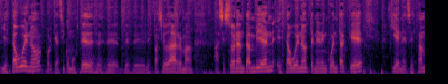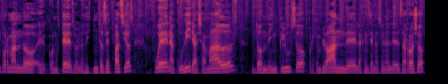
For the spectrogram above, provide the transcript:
Y está bueno, porque así como ustedes desde, desde el espacio Dharma asesoran también, está bueno tener en cuenta que quienes están formando eh, con ustedes o en los distintos espacios pueden acudir a llamados donde incluso, por ejemplo, ANDE, la Agencia Nacional de Desarrollo,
